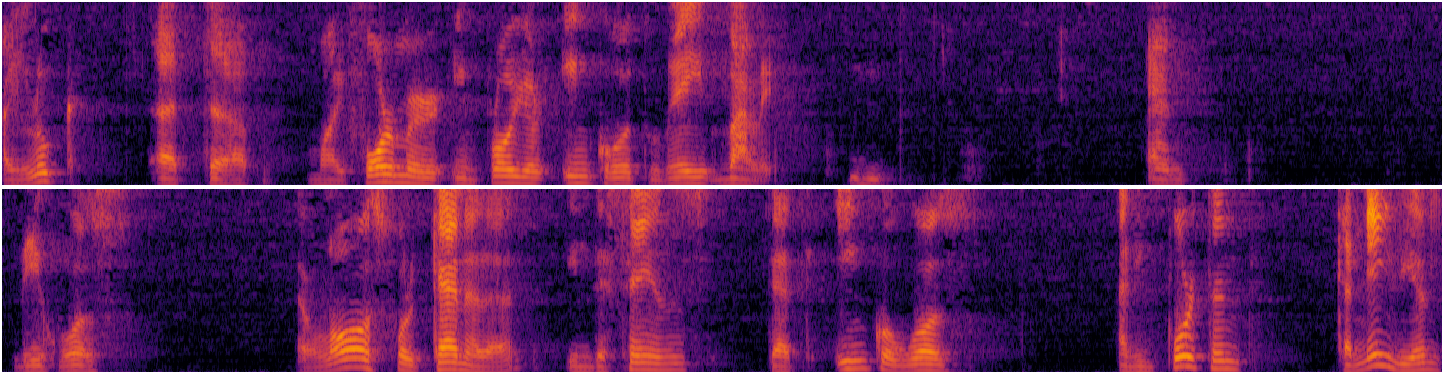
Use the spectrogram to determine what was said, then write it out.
I look at uh, my former employer, Inco, today Vale, and this was a loss for Canada in the sense that Inco was an important Canadian,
